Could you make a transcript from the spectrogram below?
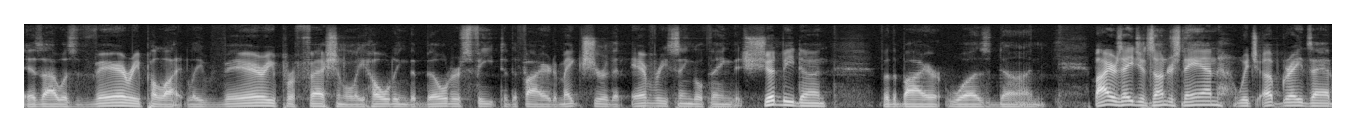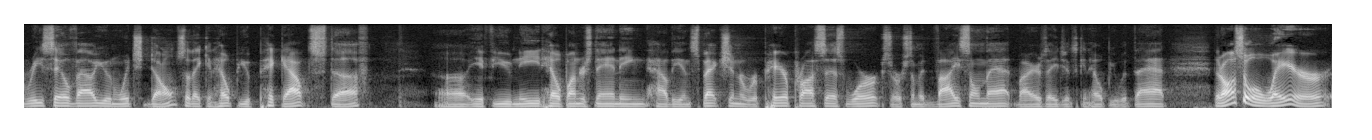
as I was very politely, very professionally holding the builder's feet to the fire to make sure that every single thing that should be done for the buyer was done. Buyer's agents understand which upgrades add resale value and which don't, so they can help you pick out stuff. Uh, if you need help understanding how the inspection or repair process works or some advice on that, buyer's agents can help you with that. They're also aware,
